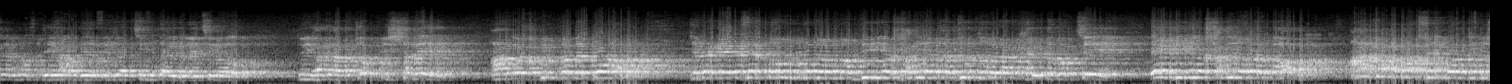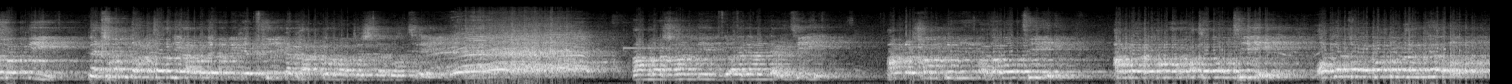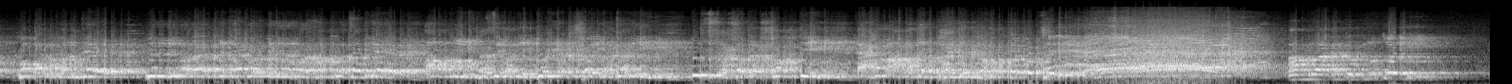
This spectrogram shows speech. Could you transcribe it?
মাসের মধ্যে আমাদের বিজয় চিন্তাই হয়েছিল। দুই হাজার চব্বিশ সালে আগস্ট বিপ্লবের পর যেটাকে দেশের তরুণ প্রজন্ম দ্বিতীয় স্বাধীনতার যুদ্ধ বলে আখ্যায়িত করছে, এই দ্বিতীয় স্বাধীনতার পর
